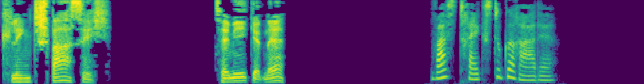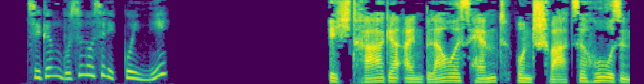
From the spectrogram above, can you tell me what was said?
klingt spaßig. 재미있겠네. Was trägst du gerade? 지금 무슨 옷을 입고 있니? Ich trage ein blaues Hemd und schwarze Hosen.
